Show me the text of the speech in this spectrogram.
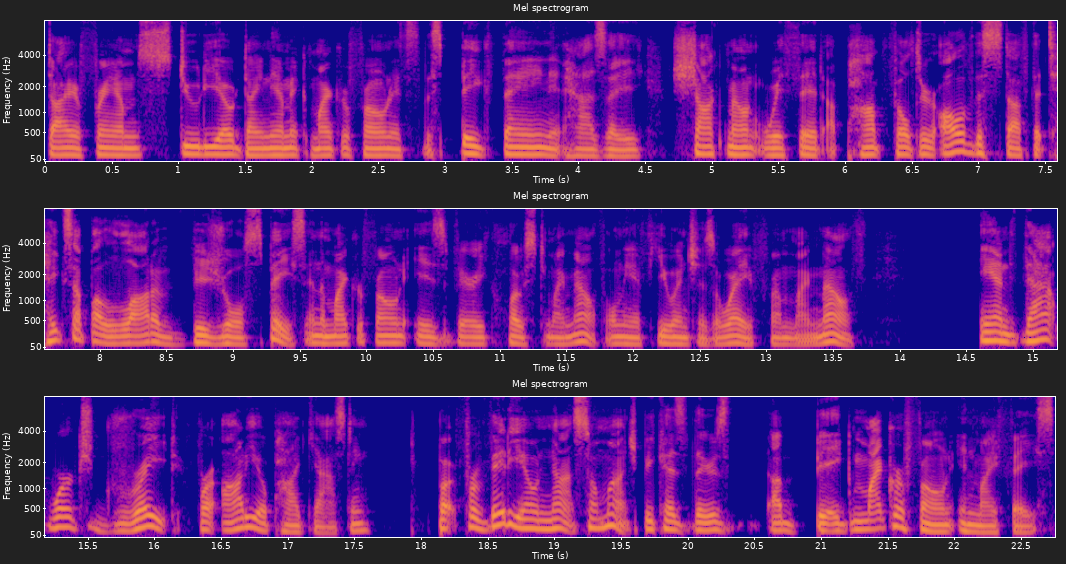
diaphragm studio dynamic microphone. It's this big thing. It has a shock mount with it, a pop filter, all of this stuff that takes up a lot of visual space. And the microphone is very close to my mouth, only a few inches away from my mouth. And that works great for audio podcasting, but for video, not so much because there's a big microphone in my face.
